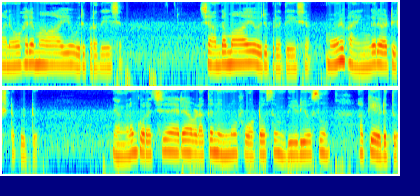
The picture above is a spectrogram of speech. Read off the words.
മനോഹരമായ ഒരു പ്രദേശം. ശാന്തമായ ഒരു പ്രദേശം. മോന് ഭയങ്കരമായിട്ട് ഇഷ്ടപ്പെട്ടു. ഞങ്ങളും കുറച്ച് നേരം അവിടെയൊക്കെ നിന്നു ഫോട്ടോസും വീഡിയോസും ഒക്കെ എടുത്തു.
